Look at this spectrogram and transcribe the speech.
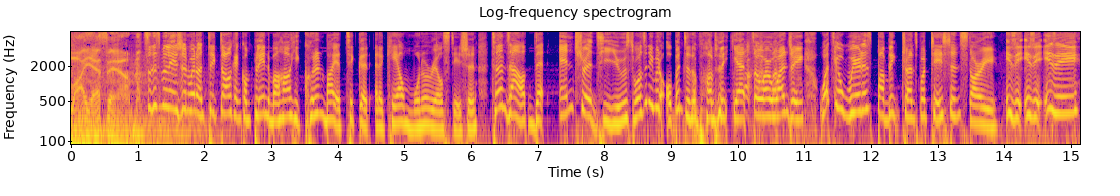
Fly FM. So this Malaysian went on TikTok and complained about how he couldn't buy a ticket at a KL monorail station. Turns out that entrance he used wasn't even open to the public yet. So we're wondering, what's your weirdest public transportation story? Easy, easy, easy.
